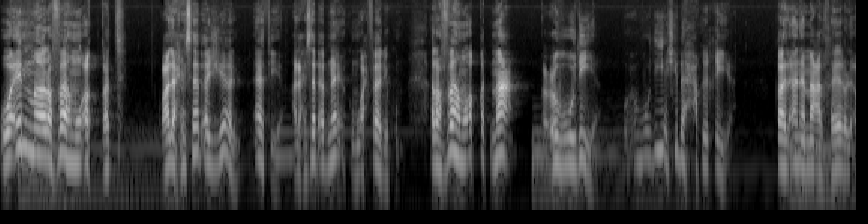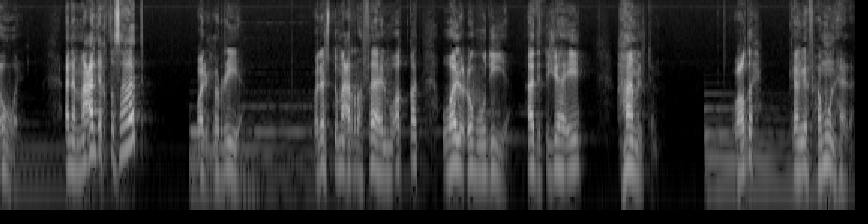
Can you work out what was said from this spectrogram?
وإما رفاه مؤقت وعلى حساب أجيال آتية على حساب أبنائكم وأحفادكم. رفاه مؤقت مع عبودية وعبودية شبه حقيقية. قال أنا مع الخير الأول. أنا مع الاقتصاد والحرية. ولست مع الرفاه المؤقت والعبودية. هذا اتجاه إيه؟ هاملتون. واضح؟ كانوا يفهمون هذا.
